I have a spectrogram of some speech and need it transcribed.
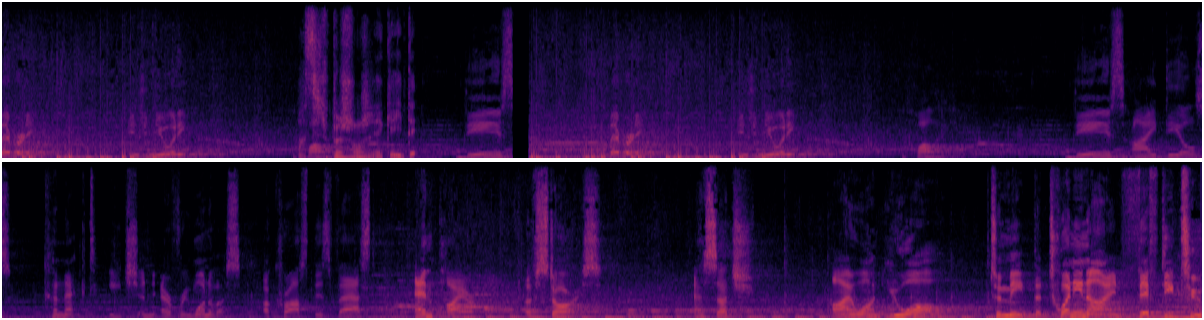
Liberty, ingenuity, oh, Si je peux changer la qualité. liberty, ingenuity, quality. These ideals connect each and every one of us across this vast empire of stars. As such, I want you all to meet the 2952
